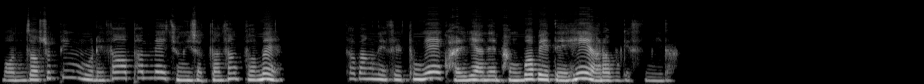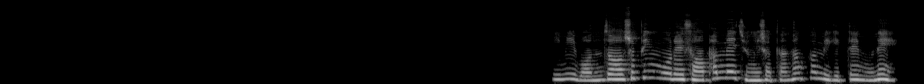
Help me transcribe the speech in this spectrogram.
먼저 쇼핑몰에서 판매 중이셨던 상품을 서방넷을 통해 관리하는 방법에 대해 알아보겠습니다. 이미 먼저 쇼핑몰에서 판매 중이셨던 상품이기 때문에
